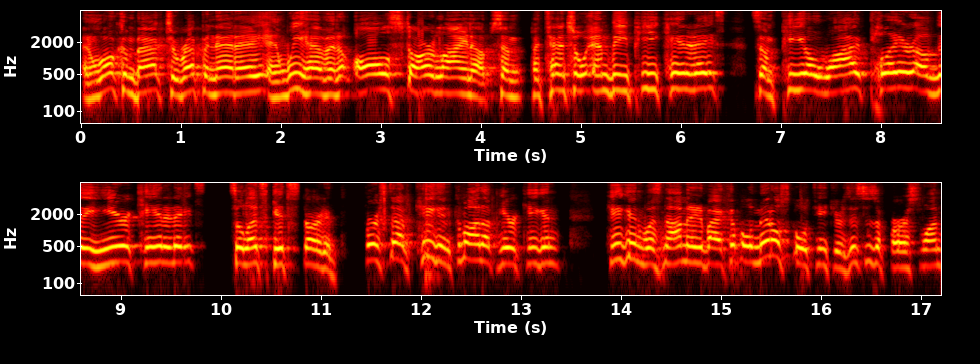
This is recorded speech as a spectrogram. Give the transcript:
And welcome back to Repinet A. And we have an all-star lineup, some potential MVP candidates, some POY Player of the Year candidates. So let's get started. First up, Keegan. Come on up here, Keegan. Keegan was nominated by a couple of middle school teachers. This is the first one,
